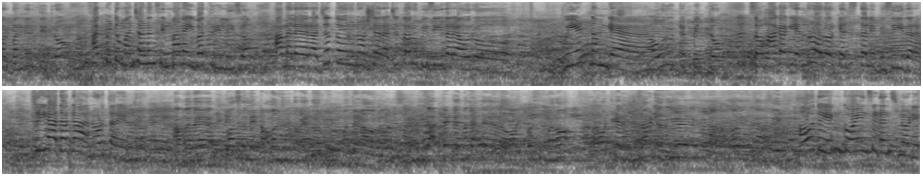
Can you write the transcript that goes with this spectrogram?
ಅವ್ರು ಬಂದಿರ್ತಿದ್ರು. ಅದು ಬಿಟ್ಟು ಮಂಚಣ್ಣನ ಸಿನಿಮಾನೇ ಇವತ್ತು ರಿಲೀಸು ಆಮೇಲೆ ರಜತ್ ಅವರು ಅಷ್ಟೇ, ರಜತ್ ಅವರು ಬ್ಯುಸಿ ಇದ್ದಾರೆ ಅವರು ವಿಯೆಟ್ನಮ್ಗೆ ಅವರು ಟ್ರಿಪ್ ಇತ್ತು. ಸೊ ಹಾಗಾಗಿ ಎಲ್ಲರೂ ಅವ್ರವ್ರ ಕೆಲಸದಲ್ಲಿ ಬ್ಯುಸಿ ಇದ್ದಾರೆ ಫ್ರೀ ಆದಾಗ ನೋಡ್ತಾರೆ ಎಲ್ಲರೂ ಆಮೇಲೆ ಹೌದು ಹೆಂಗ್ ಕೋ ಇನ್ಸಿಡೆನ್ಸ್ ನೋಡಿ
